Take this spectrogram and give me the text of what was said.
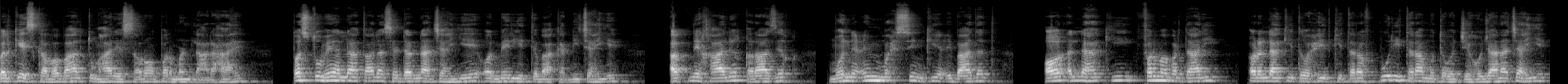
بلکہ اس کا وبال تمہارے سروں پر منڈلا رہا ہے۔ بس تمہیں اللہ تعالیٰ سے ڈرنا چاہیے اور میری اتباع کرنی چاہیے۔ اپنے خالق، رازق، منعم، محسن کی عبادت اور اللہ کی فرما برداری اور اللہ کی توحید کی طرف پوری طرح متوجہ ہو جانا چاہیے،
